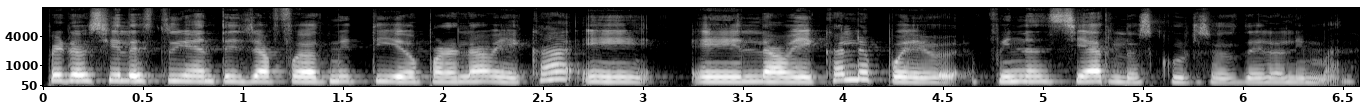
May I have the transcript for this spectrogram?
pero si el estudiante ya fue admitido para la beca, eh, eh, la beca le puede financiar los cursos del alemán.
